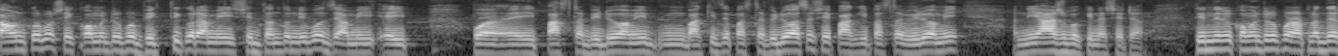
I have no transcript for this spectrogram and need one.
কাউন্ট করব, সেই কমেন্টের উপর ভিত্তি করে আমি সিদ্ধান্ত নিব যে আমি এই এই পাঁচটা ভিডিও আমি বাকি যে পাঁচটা ভিডিও আছে, সেই বাকি পাঁচটা ভিডিও আমি নিয়ে আসব কিনা সেটা। তিন দিনের কমেন্টের উপর আপনাদের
